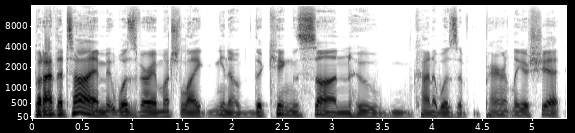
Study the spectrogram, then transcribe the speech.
But at the time, it was very much like, you know, the king's son, who kind of was apparently a shit,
